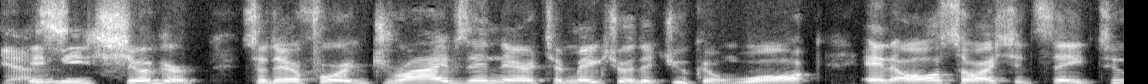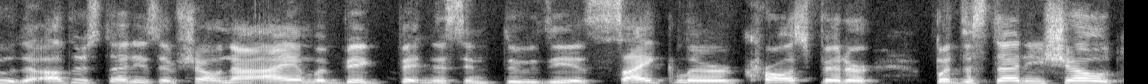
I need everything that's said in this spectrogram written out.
yes. it needs sugar. So therefore, it drives in there to make sure that you can walk. And also, I should say, too, the other studies have shown now, I am a big fitness enthusiast, cycler, CrossFitter. But the study showed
